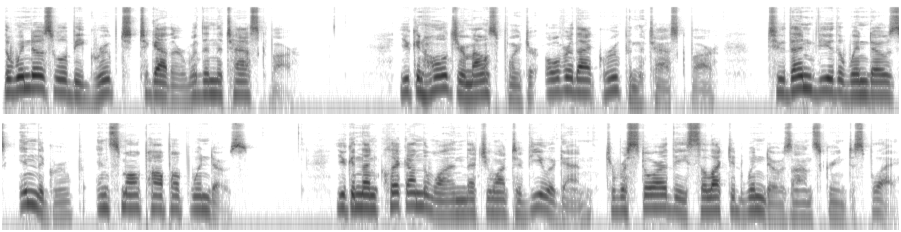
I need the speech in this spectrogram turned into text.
the windows will be grouped together within the taskbar. You can hold your mouse pointer over that group in the taskbar to then view the windows in the group in small pop-up windows. You can then click on the one that you want to view again to restore the selected Windows on-screen display.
